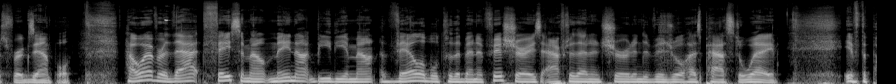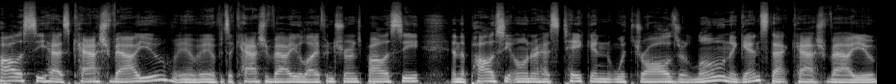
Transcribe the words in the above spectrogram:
for example. However, that face amount may not be the amount available to the beneficiaries after that insured individual has passed away. If the policy has cash value, if it's a cash value life insurance policy, and the policy owner has taken withdrawals or loan against that cash value,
